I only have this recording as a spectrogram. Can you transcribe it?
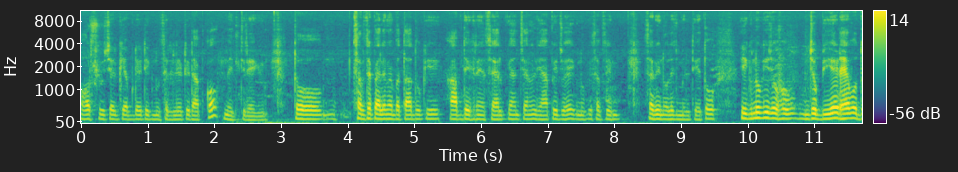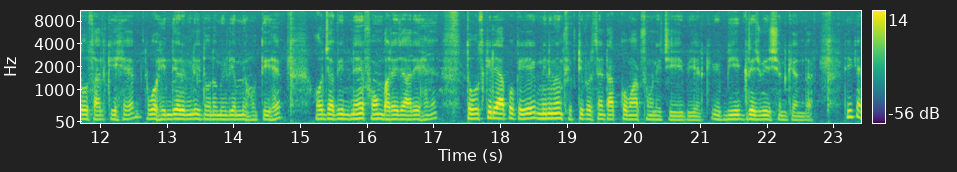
और फ्यूचर की अपडेट इग्नू से रिलेटेड आपको मिलती रहेगी। तो सबसे पहले मैं बता दूँ कि आप देख रहे हैं सेल्फ ज्ञान चैनल, यहाँ पे जो है इग्नू की सबसे, सभी नॉलेज मिलती है। तो इग्नू की जो जो बीएड है वो दो साल की है, वो हिंदी और इंग्लिश दोनों मीडियम में होती है। और जब भी नए फॉर्म भरे जा रहे हैं तो उसके लिए आपको कहिए मिनिमम फिफ्टी परसेंट आपको मार्क्स होने चाहिए बी एड बी ग्रेजुएशन के अंदर। ठीक है?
